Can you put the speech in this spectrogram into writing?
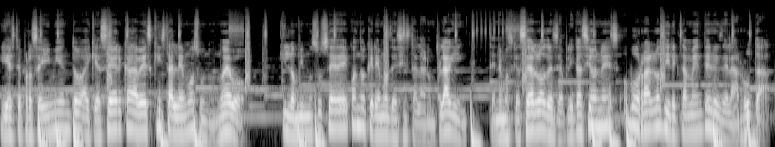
Y este procedimiento hay que hacer cada vez que instalemos uno nuevo. Y lo mismo sucede cuando queremos desinstalar un plugin. Tenemos que hacerlo desde aplicaciones o borrarlo directamente desde la ruta.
